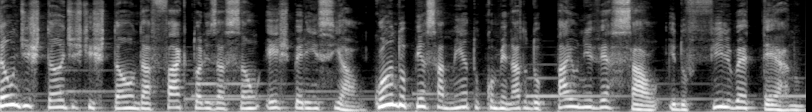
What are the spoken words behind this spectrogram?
tão distantes que estão da factualização experiencial. Quando o pensamento combinado do Pai Universal e do Filho Eterno,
